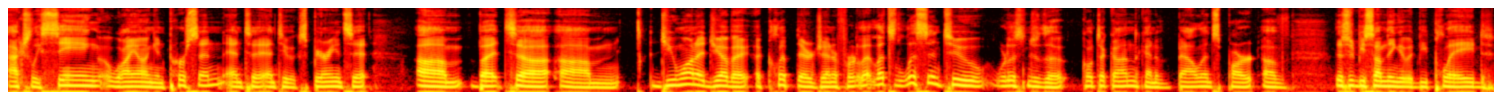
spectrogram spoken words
actually seeing Wayang in person and to and to experience it. Um, but uh, um, do you want to? Do you have a, a clip there, Jennifer? Let, us listen to. We're listening to the kotekan kind of balance part of. This would be something that would be played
